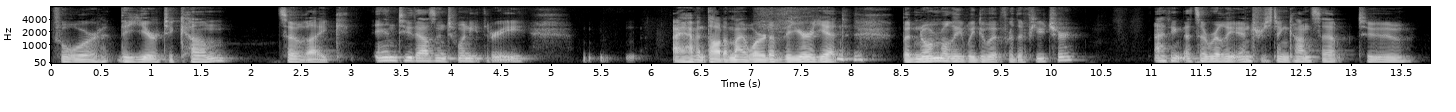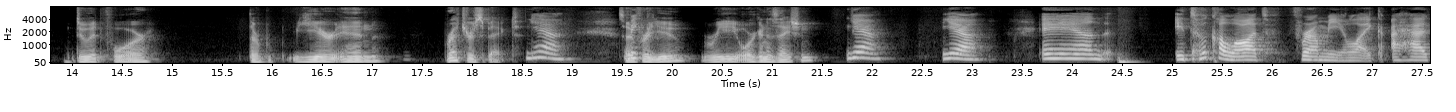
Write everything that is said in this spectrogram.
for the year to come. So, like in 2023, I haven't thought of my word of the year yet, but normally we do it for the future. I think that's a really interesting concept to do it for the year in retrospect. Yeah. So, for you, reorganization? Yeah. Yeah. And it took a lot from me. Like I had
